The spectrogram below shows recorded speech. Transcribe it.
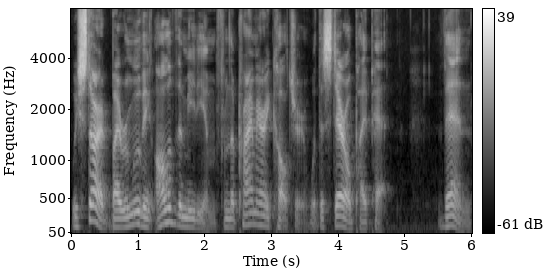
We start by removing all of the medium from the primary culture with a sterile pipette. Then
